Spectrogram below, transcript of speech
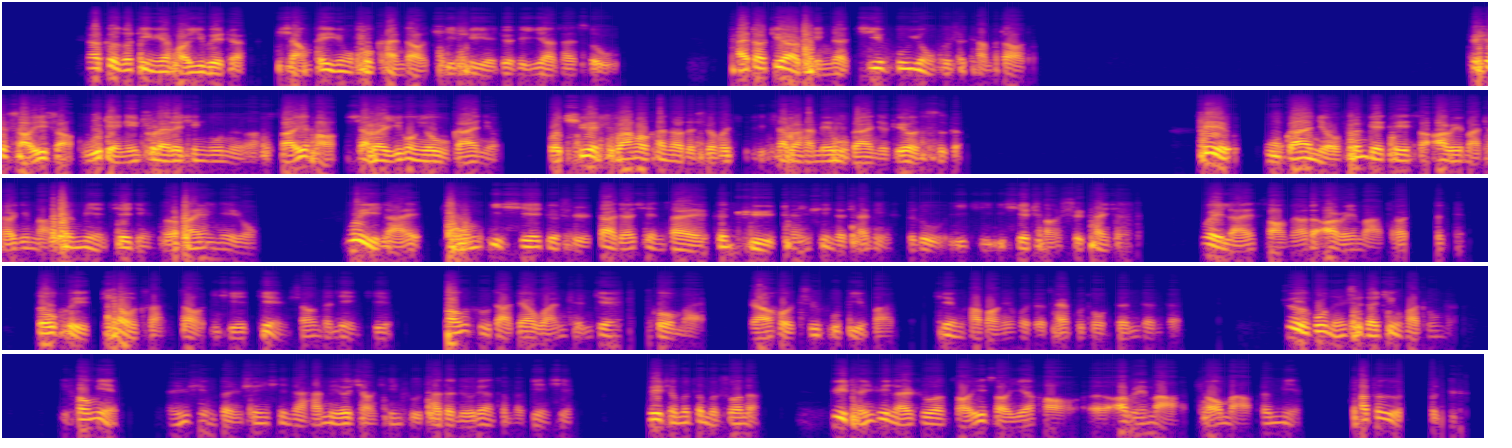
那各个订阅号意味着想被用户看到，其实也就是一二三四五，排到第二屏的几乎用户是看不到的。这是扫一扫五点零出来的新功能啊！扫一扫下边一共有五个按钮。我七月十八号看到的时候，下边还没五个按钮，只有四个。这五个按钮分别可以扫二维码、条形码、封面、街景和翻译内容。未来从一些就是大家现在根据腾讯的产品思路以及一些尝试看一下，未来扫描的二维码条件都会跳转到一些电商的链接，帮助大家完成电购买，然后支付闭环、信用卡绑定或者财付通等等等。这个功能是在进化中的。一方面，腾讯本身现在还没有想清楚它的流量怎么变现。为什么这么说呢？对腾讯来说，扫一扫也好，呃，二维码、条码、封面。它都有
